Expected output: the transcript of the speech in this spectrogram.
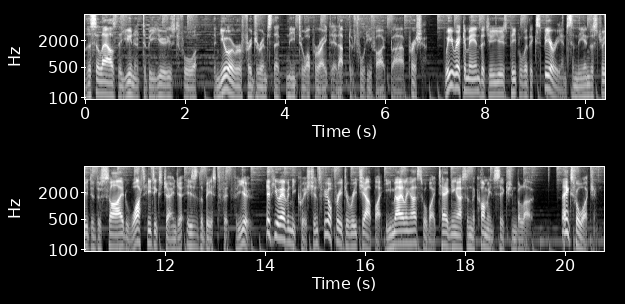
This allows the unit to be used for the newer refrigerants that need to operate at up to 45 bar pressure. We recommend that you use people with experience in the industry to decide what heat exchanger is the best fit for you. If you have any questions, feel free to reach out by emailing us or by tagging us in the comments section below. Thanks for watching.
